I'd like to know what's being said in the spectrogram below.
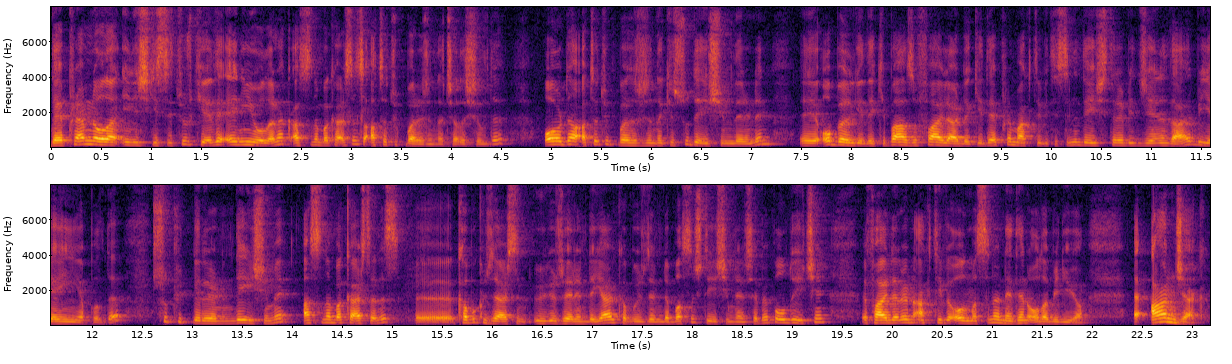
depremle olan ilişkisi Türkiye'de en iyi olarak aslına bakarsanız Atatürk Barajı'nda çalışıldı. Orada Atatürk Barajı'ndaki su değişimlerinin e, o bölgedeki bazı faylardaki deprem aktivitesini değiştirebileceğine dair bir yayın yapıldı. Su kütlelerinin değişimi aslına bakarsanız e, kabuk üzerinde, yer kabuğu üzerinde basınç değişimleri sebep olduğu için e, fayların aktive olmasına neden olabiliyor. E, ancak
